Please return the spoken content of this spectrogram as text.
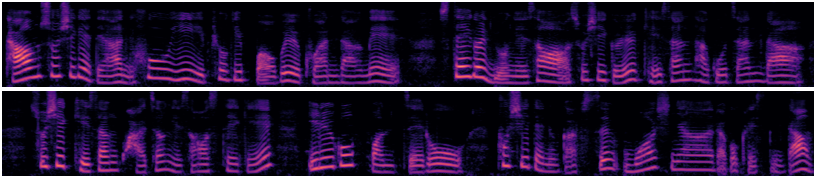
다음 수식에 대한 후이 표기법을 구한 다음에 스택을 이용해서 수식을 계산하고자 한다. 수식 계산 과정에서 스택의 일곱 번째로 푸시되는 값은 무엇이냐라고 그랬습니다.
